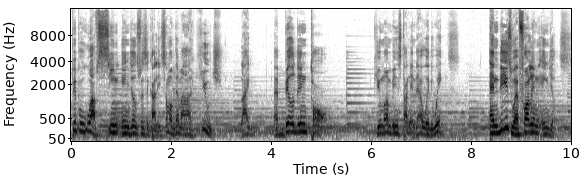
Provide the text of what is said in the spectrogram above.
people who have seen angels physically, some of them are huge, like a building tall human beings standing there with wings. And these were fallen angels.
